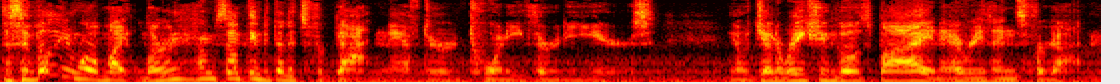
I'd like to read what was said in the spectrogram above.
The civilian world might learn from something, but then it's forgotten after 20, 30 years. You know, generation goes by and everything's forgotten.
